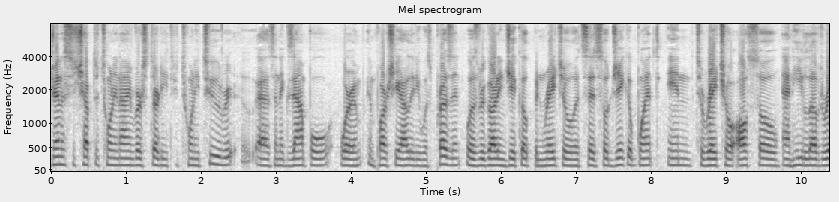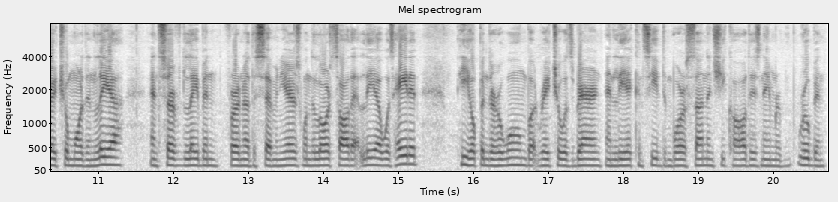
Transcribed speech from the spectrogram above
Genesis chapter 29 verse 30 through 22 as an example where impartiality was present was regarding jacob and rachel. It says so jacob went in to rachel also and he loved rachel more than leah and served laban for another seven years. When the lord saw that leah was hated he opened her womb, but Rachel was barren, and Leah conceived and bore a son, and she called his name Reuben.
